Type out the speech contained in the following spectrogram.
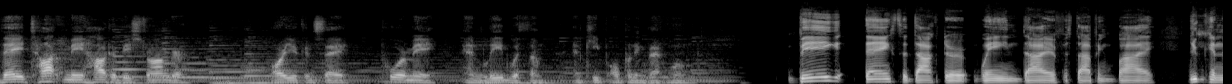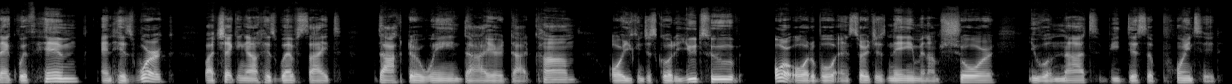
they taught me how to be stronger, or you can say, poor me, and lead with them and keep opening that wound. Big thanks to Dr. Wayne Dyer for stopping by. You can connect with him and his work by checking out his website, drwaynedyer.com, or you can just go to YouTube or Audible and search his name, and I'm sure you will not be disappointed.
